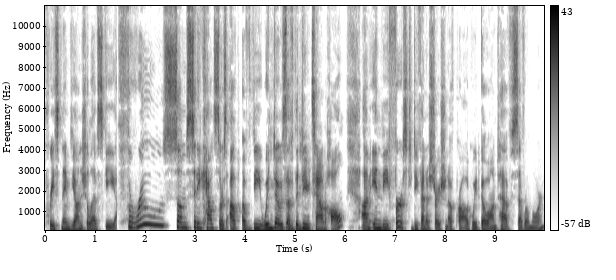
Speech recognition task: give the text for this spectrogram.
priest named Jan Želivský threw some city councillors out of the windows of the new town hall um, in the first defenestration of Prague. We'd go on to have several more.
